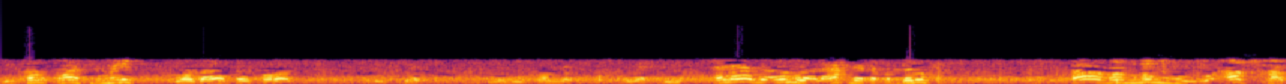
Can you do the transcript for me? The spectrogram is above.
من فوق رأس الملك ووضعه فوق رأس الاستاذ الذي يصلح الاحدية هل هذا أمر العقل يتقبله؟ أعظم منه وابخر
